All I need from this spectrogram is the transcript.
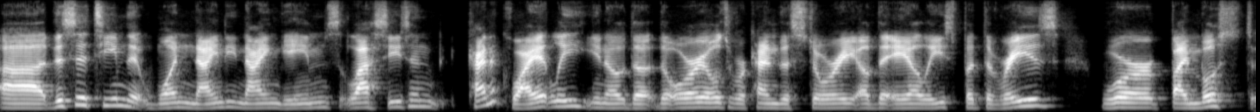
uh, this is a team that won 99 games last season, kind of quietly. You know, the the Orioles were kind of the story of the AL East, but the Rays were by most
